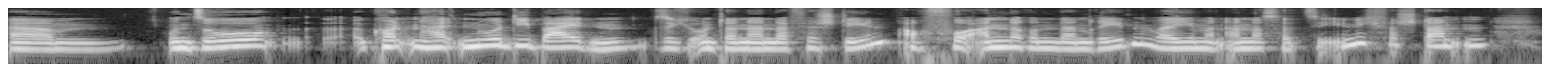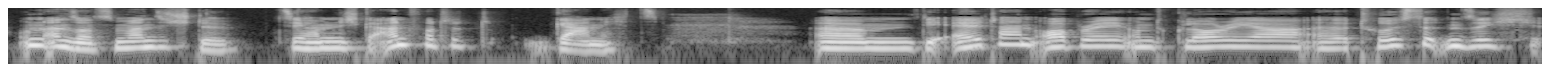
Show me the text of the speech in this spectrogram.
Ähm, und so konnten halt nur die beiden sich untereinander verstehen, auch vor anderen dann reden, weil jemand anders hat sie eh nicht verstanden. Und ansonsten waren sie still. Sie haben nicht geantwortet, gar nichts. Ähm, die Eltern, Aubrey und Gloria, äh, trösteten sich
